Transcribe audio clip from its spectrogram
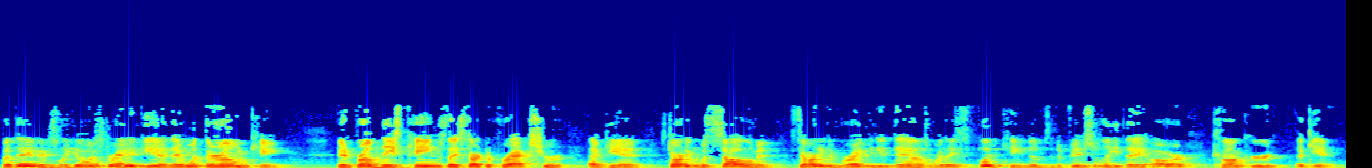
but they eventually go astray again. They want their own king. And from these kings, they start to fracture again, starting with Solomon, starting and breaking it down to where they split kingdoms, and eventually they are conquered again.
